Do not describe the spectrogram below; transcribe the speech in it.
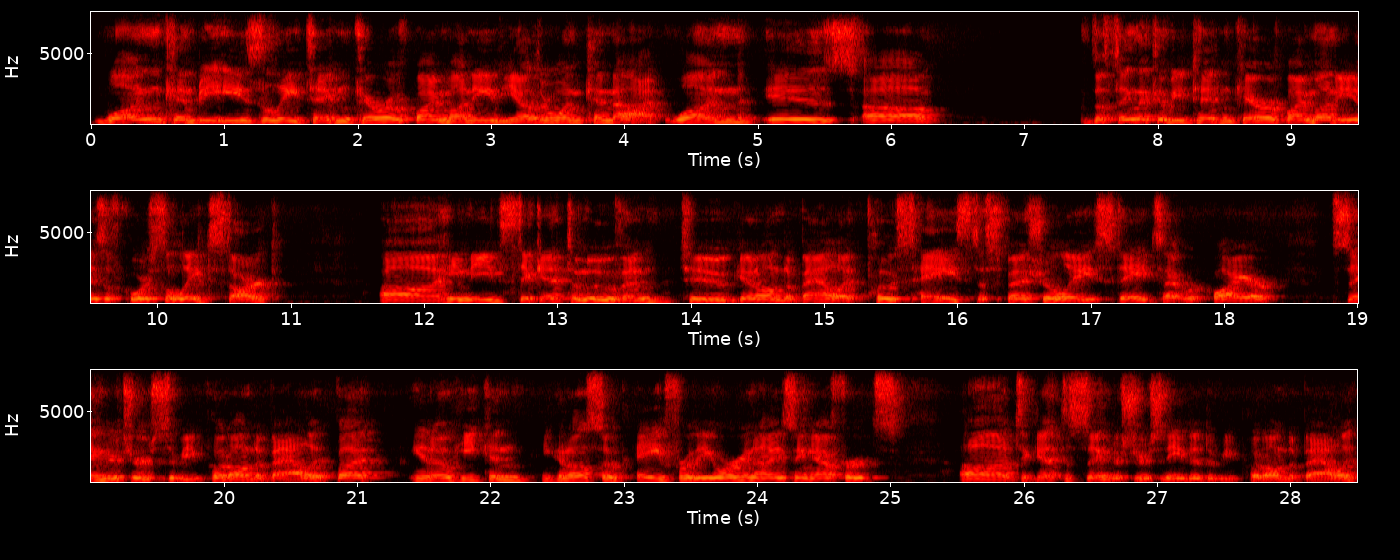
one can be easily taken care of by money, the other one cannot. One is uh, the thing that can be taken care of by money is, of course, the late start. Uh, he needs to get to moving to get on the ballot post haste, especially states that require signatures to be put on the ballot. But you know he can he can also pay for the organizing efforts uh, to get the signatures needed to be put on the ballot.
